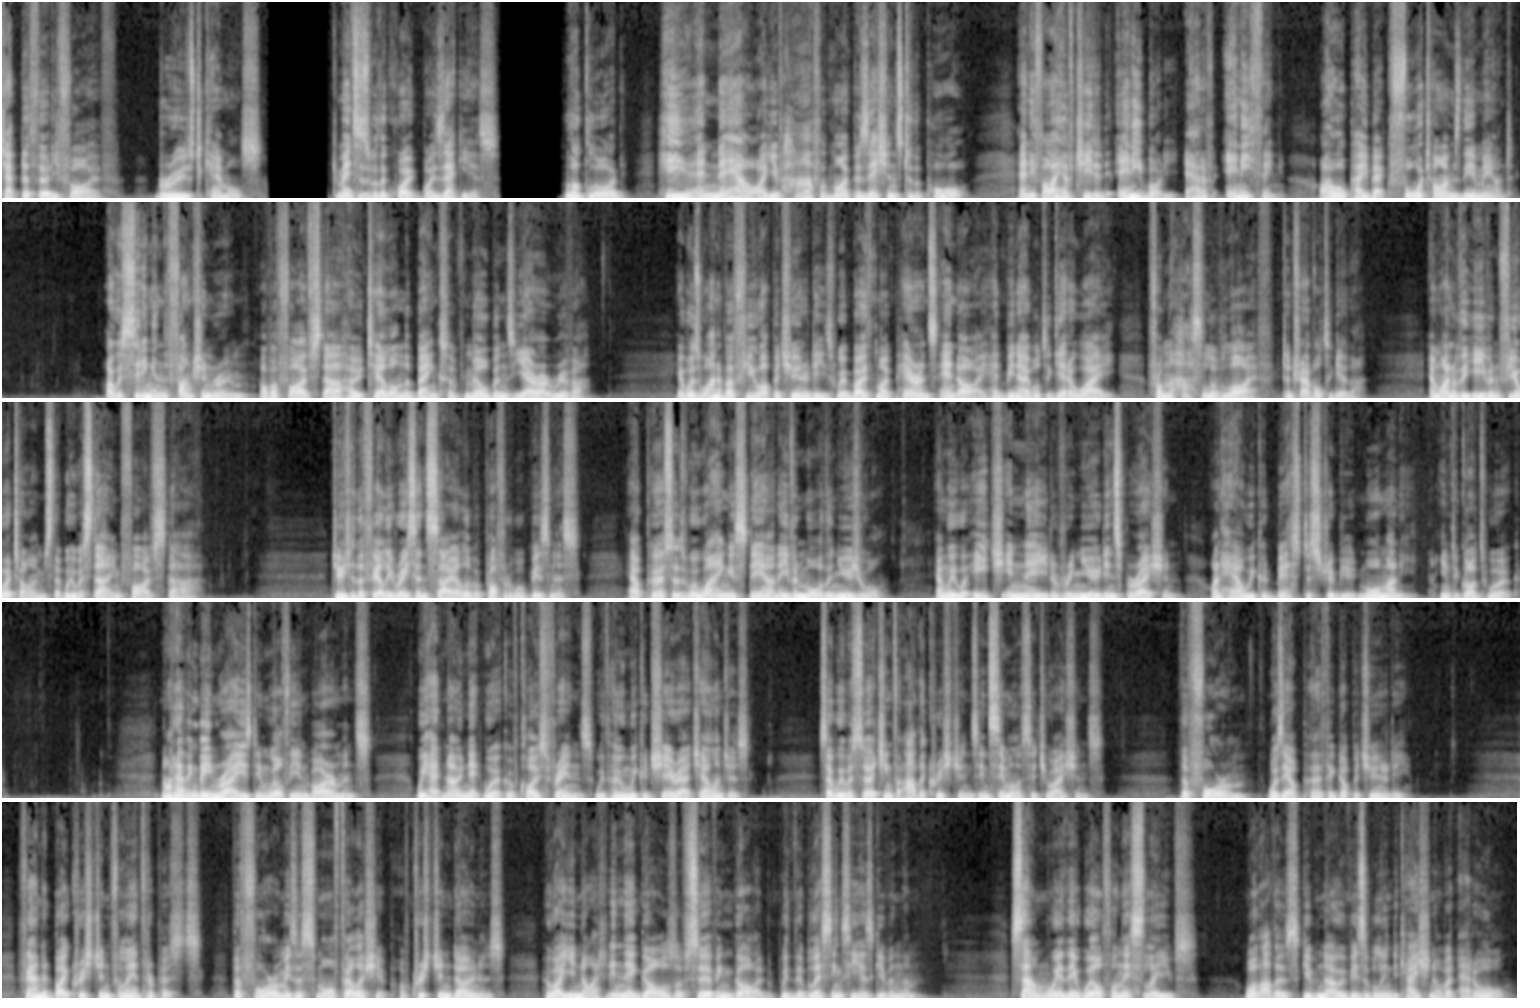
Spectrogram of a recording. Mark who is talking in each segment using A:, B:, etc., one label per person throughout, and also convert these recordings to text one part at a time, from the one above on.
A: Chapter 35 Bruised Camels commences with a quote by Zacchaeus Look, Lord, here and now I give half of my possessions to the poor, and if I have cheated anybody out of anything, I will pay back four times the amount. I was sitting in the function room of a five star hotel on the banks of Melbourne's Yarra River. It was one of a few opportunities where both my parents and I had been able to get away from the hustle of life to travel together and one of the even fewer times that we were staying five star. Due to the fairly recent sale of a profitable business, our purses were weighing us down even more than usual, and we were each in need of renewed inspiration on how we could best distribute more money into God's work. Not having been raised in wealthy environments, we had no network of close friends with whom we could share our challenges, so we were searching for other Christians in similar situations. The Forum was our perfect opportunity. Founded by Christian philanthropists, the Forum is a small fellowship of Christian donors who are united in their goals of serving God with the blessings He has given them. Some wear their wealth on their sleeves, while others give no visible indication of it at all,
